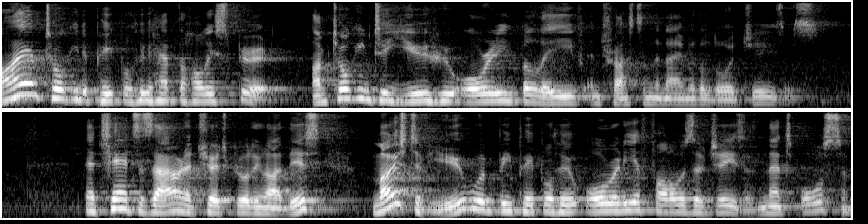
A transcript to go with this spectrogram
I am talking to people who have the Holy Spirit. I'm talking to you who already believe and trust in the name of the Lord Jesus. Now, chances are in a church building like this, most of you would be people who already are followers of Jesus, and that's awesome.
